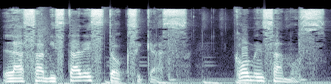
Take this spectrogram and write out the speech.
las amistades tóxicas. Comenzamos.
